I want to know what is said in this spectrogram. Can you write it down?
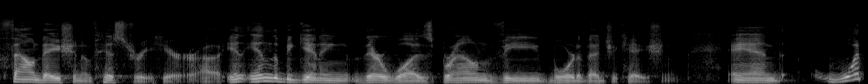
foundation of history here. Uh, in, in the beginning, there was Brown v. Board of Education. And what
